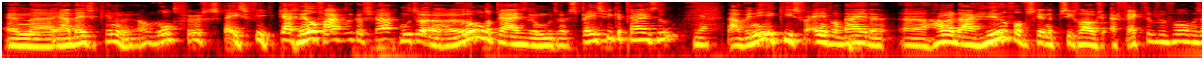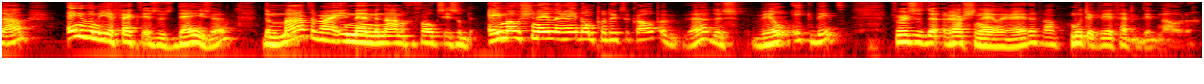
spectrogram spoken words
En eh, ja, deze kennen we wel. Rond versus specifiek. Ik krijg heel vaak ook als vraag: moeten we een ronde prijs doen? Moeten we een specifieke prijs doen? Ja. Nou, wanneer je kiest voor een van beide, eh, hangen daar heel veel verschillende psychologische effecten vervolgens aan. Een van die effecten is dus deze. De mate waarin men met name gefocust is op de emotionele reden om product te kopen. Hè? Dus wil ik dit? Versus de rationele reden van moet ik dit, heb ik dit nodig?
